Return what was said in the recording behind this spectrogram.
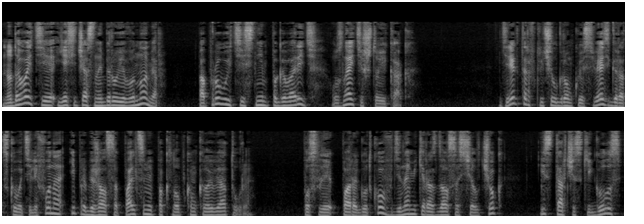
«Ну давайте я сейчас наберу его номер. Попробуйте с ним поговорить, узнайте, что и как». Директор включил громкую связь городского телефона и пробежался пальцами по кнопкам клавиатуры. После пары гудков в динамике раздался щелчок, и старческий голос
